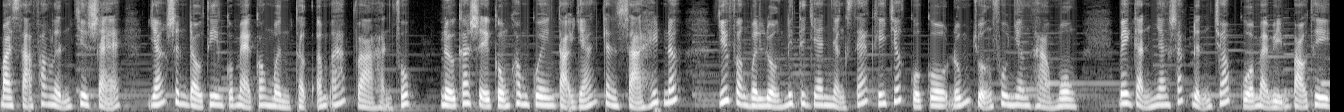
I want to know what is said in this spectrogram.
Bà xã Phan Lĩnh chia sẻ, Giáng sinh đầu tiên của mẹ con mình thật ấm áp và hạnh phúc. Nữ ca sĩ cũng không quên tạo dáng canh xạ hết nấc. Dưới phần bình luận, netizen nhận xét khí chất của cô đúng chuẩn phu nhân hào môn. Bên cạnh nhan sắc đỉnh chóp của mẹ biển Bảo Thi,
